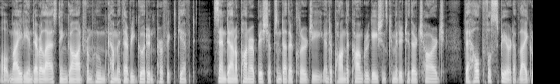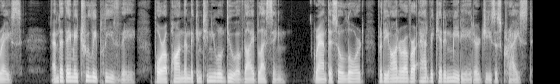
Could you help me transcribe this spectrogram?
Almighty and everlasting God, from whom cometh every good and perfect gift, Send down upon our bishops and other clergy, and upon the congregations committed to their charge, the healthful spirit of thy grace, and that they may truly please thee, pour upon them the continual dew of thy blessing. Grant this, O Lord, for the honor of our advocate and mediator, Jesus Christ.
